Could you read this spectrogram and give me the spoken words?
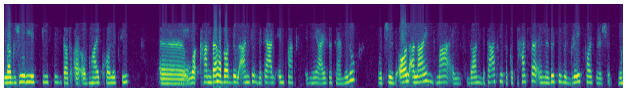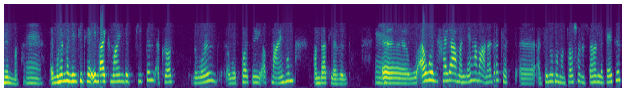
luxurious pieces that are of high quality. uh, عندها برضه ال angle بتاع ال impact اللي هي عايزة تعمله. Which is all aligned مع ال brand بتاعتي فكنت حاسة إن this is a great partnership مهمة مم. المهم إن انت تلاقي like minded people across the world وت partner up معاهم on that level. آه وأول حاجة عملناها مع ندى كانت آه 2018 السنة اللي فاتت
